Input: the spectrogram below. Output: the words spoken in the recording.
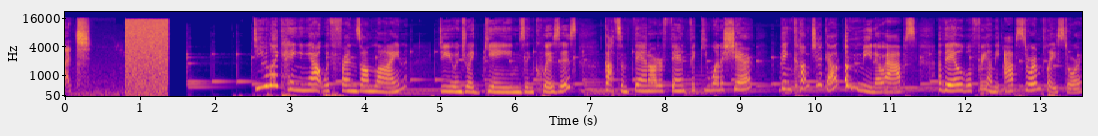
much! Do you like hanging out with friends online? Do you enjoy games and quizzes? Got some fan art or fanfic you want to share? Then come check out Amino Apps, available free on the App Store and Play Store.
